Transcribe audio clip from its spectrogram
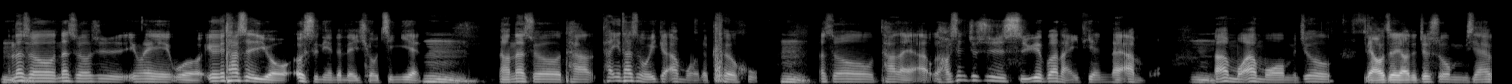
嗯那时候那时候是因为我，因为他是有二十年的垒球经验，嗯，然后那时候他他因为他是我一个按摩的客户，嗯，那时候他来按，好像就是十月不知道哪一天来按摩，嗯，按摩按摩，我们就聊着聊着就说我们现在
